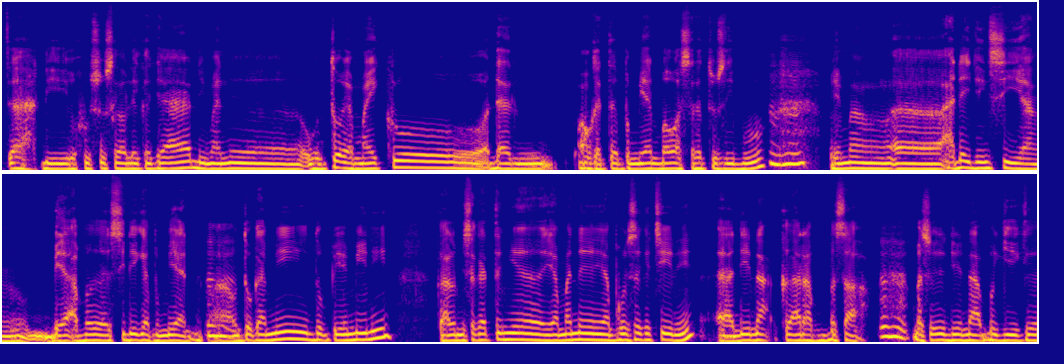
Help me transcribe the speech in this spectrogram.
dah dikhususkan oleh kerajaan di mana untuk yang mikro dan orang kata pembiayaan bawah 100 ribu uh-huh. memang uh, ada agensi yang biar apa sediakan pembiayaan uh-huh. uh, untuk kami untuk PMB ni kalau misal katanya yang mana yang pengusaha kecil ni uh, dia nak ke arah besar uh-huh. maksudnya dia nak pergi ke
